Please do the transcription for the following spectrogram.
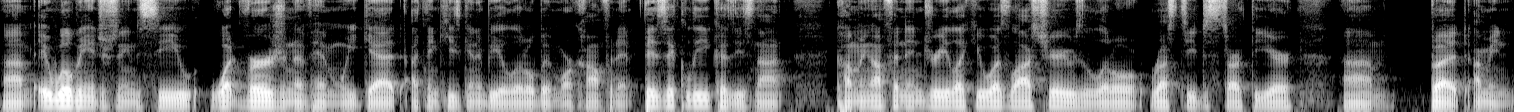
um, it will be interesting to see what version of him we get. I think he's going to be a little bit more confident physically because he's not coming off an injury like he was last year. He was a little rusty to start the year. Um, but I mean,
